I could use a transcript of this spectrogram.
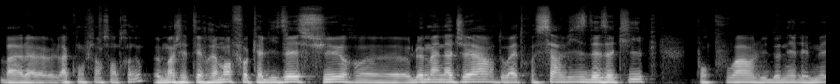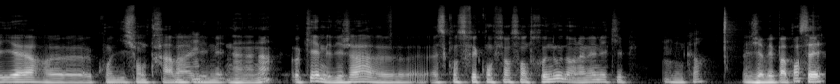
Bah, la, la, confiance entre nous. Euh, moi, j'étais vraiment focalisé sur le manager doit être au service des équipes, pour pouvoir lui donner les meilleures euh, conditions de travail, mm les nanana. Ok, mais déjà, euh, est-ce qu'on se fait confiance entre nous dans la même équipe? D'accord. J'y avais pas pensé,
